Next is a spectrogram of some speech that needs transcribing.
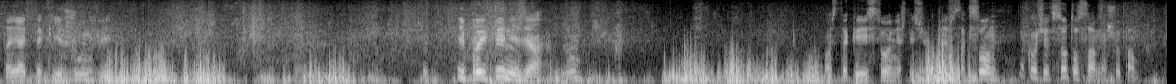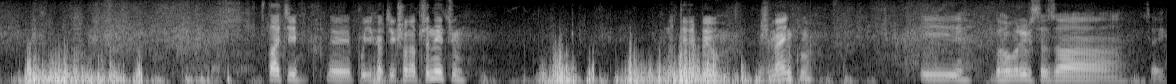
стоять такі джунглі. Тут і пройти не можна. Ну, ось такий соняшничок, теж саксон. Ну, коротше, все то саме, що там. Кстати, е, поїхав тільки що на пшеницю, натеребив жменьку і договорився за цей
